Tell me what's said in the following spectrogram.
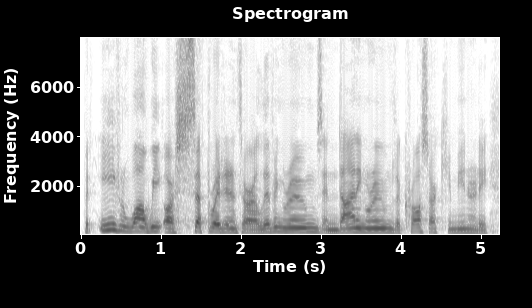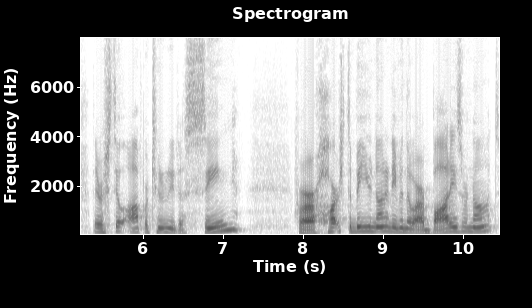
But even while we are separated into our living rooms and dining rooms across our community, there is still opportunity to sing, for our hearts to be united, even though our bodies are not.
